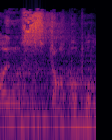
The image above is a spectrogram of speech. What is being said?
Unstoppable.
